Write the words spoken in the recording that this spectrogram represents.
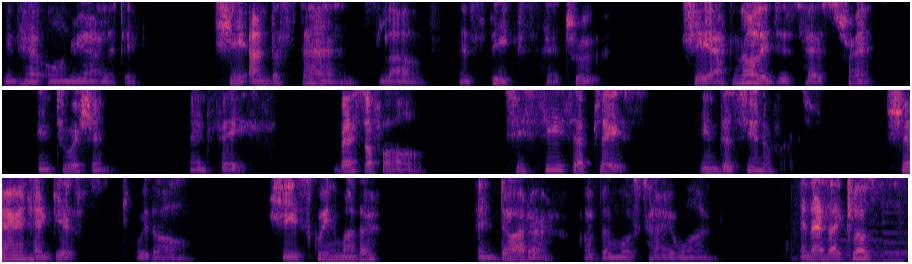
in her own reality. She understands love and speaks her truth. She acknowledges her strength, intuition, and faith. Best of all, she sees her place in this universe, sharing her gifts with all. She is Queen Mother, and daughter of the Most High One. And as I close,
